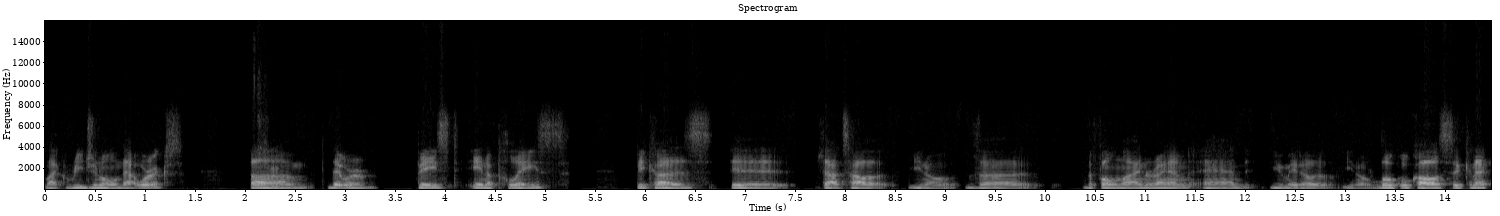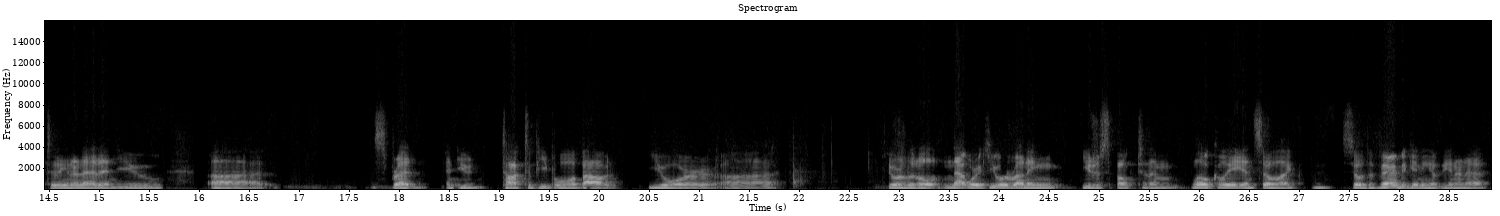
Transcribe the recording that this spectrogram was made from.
like regional networks um, sure. that were based in a place because it, that's how you know the the phone line ran and you made a you know local calls to connect to the internet and you uh, spread and you talk to people about your uh, your little network you were running you just spoke to them locally. And so like so the very beginning of the internet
